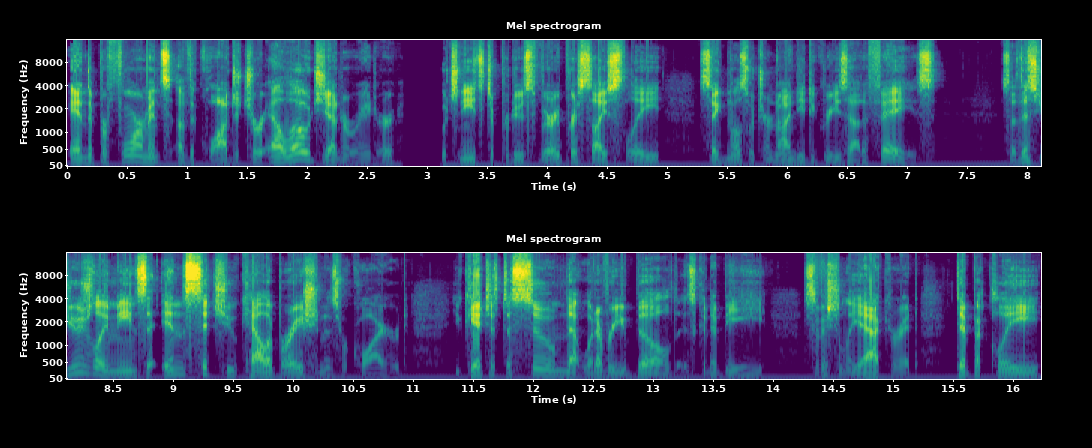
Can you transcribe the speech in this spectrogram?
and the performance of the quadrature LO generator, which needs to produce very precisely signals which are 90 degrees out of phase. So this usually means that in situ calibration is required. You can't just assume that whatever you build is going to be sufficiently accurate. Typically,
